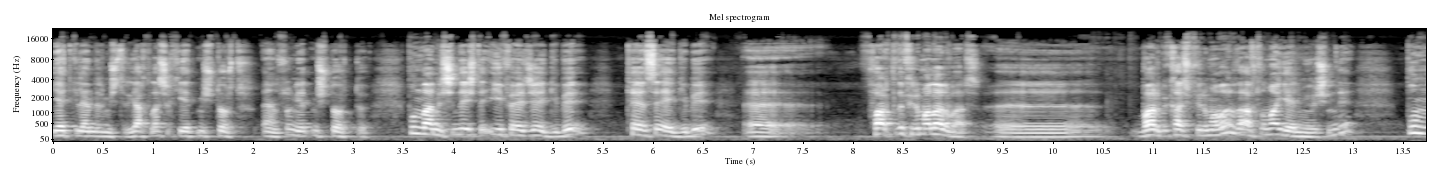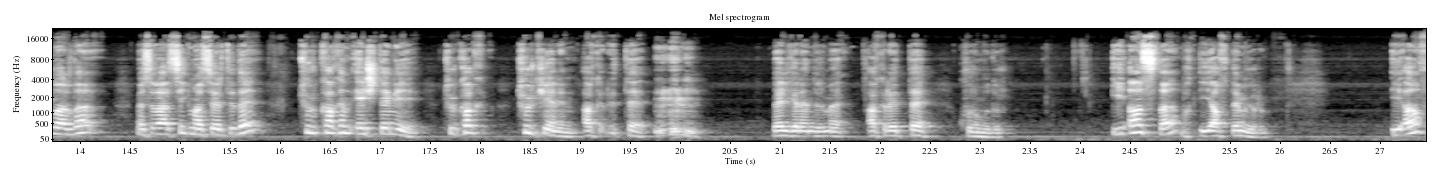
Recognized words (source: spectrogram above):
yetkilendirmiştir. Yaklaşık 74. En son 74'tü. Bunların içinde işte İFC gibi, TSE gibi e, farklı firmalar var. E, var birkaç firma var da aklıma gelmiyor şimdi. Bunlar da mesela Sigma Certi'de TÜRKAK'ın eşleniği. TÜRKAK Türkiye'nin akredite belgelendirme, akredite kurumudur. İAS da, bak İAF demiyorum. İAF,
